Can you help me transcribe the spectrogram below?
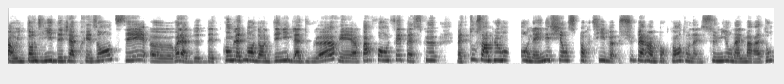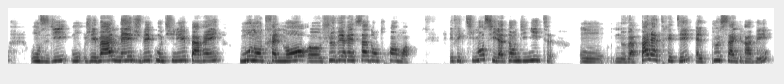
alors, une tendinite déjà présente, c'est euh, voilà d'être complètement dans le déni de la douleur. Et euh, parfois, on le fait parce que bah, tout simplement, on a une échéance sportive super importante. On a le semi, on a le marathon. On se dit, j'ai mal, mais je vais continuer pareil mon entraînement. Euh, je verrai ça dans trois mois. Effectivement, si la tendinite, on ne va pas la traiter, elle peut s'aggraver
